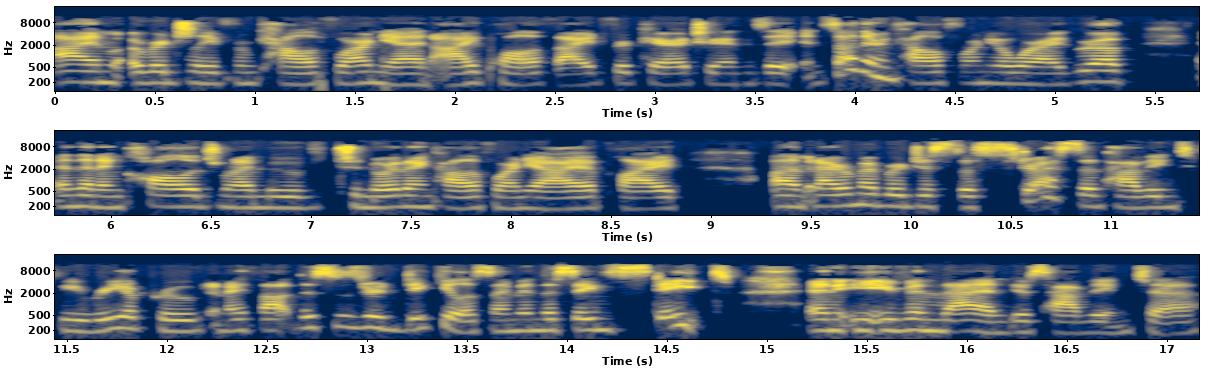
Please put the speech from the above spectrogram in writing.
I'm originally from California and I qualified for paratransit in Southern California where I grew up, and then in college when I moved to Northern California, I applied. Um, and I remember just the stress of having to be reapproved. And I thought, this is ridiculous. I'm in the same state. And even then, just having to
